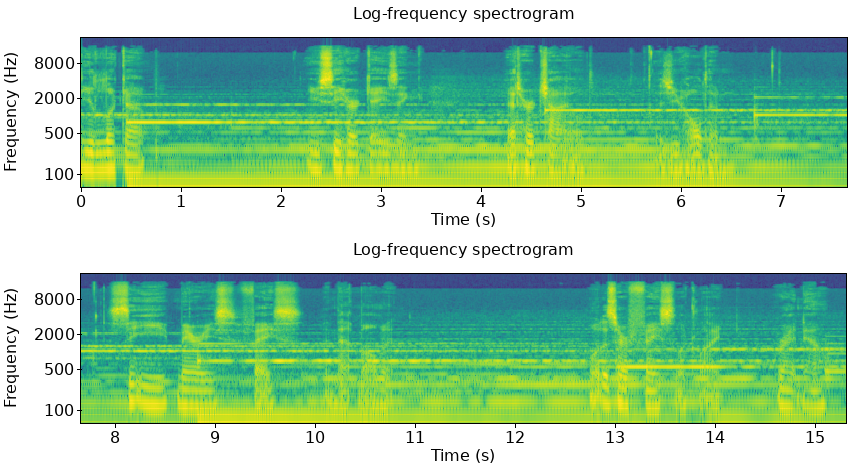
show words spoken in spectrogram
You look up. You see her gazing at her child as you hold him. See Mary's face in that moment. What does her face look like right now?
